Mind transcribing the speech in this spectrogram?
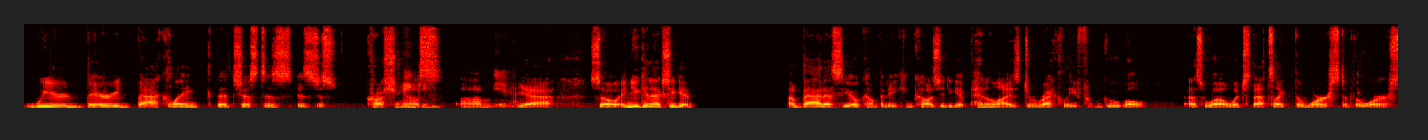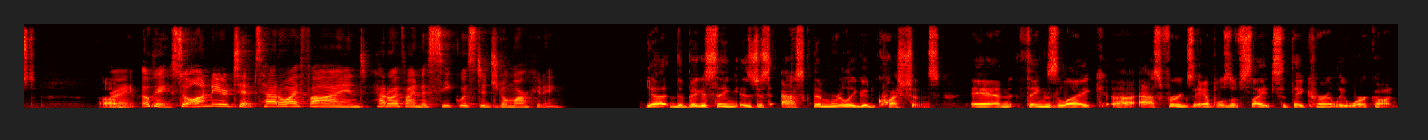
weird buried backlink that just is is just crushing Tanking. us um, yeah. yeah. So and you can actually get a bad seo company can cause you to get penalized directly from google as well which that's like the worst of the worst. Um, right. Okay. So on to your tips. How do i find how do i find a seequs digital marketing? Yeah, the biggest thing is just ask them really good questions and things like uh, ask for examples of sites that they currently work on.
